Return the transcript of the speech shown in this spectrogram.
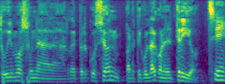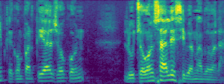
tuvimos una repercusión particular con el trío Sí. que compartía yo con Lucho González y Bernardo Baraj.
